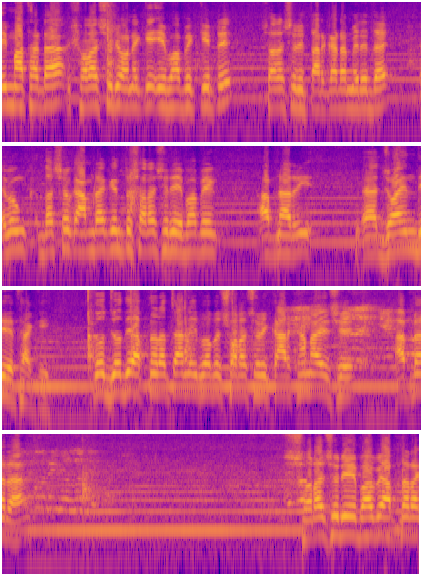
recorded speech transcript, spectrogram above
এই মাথাটা সরাসরি অনেকে এভাবে কেটে সরাসরি তার কাটা মেরে দেয়। এবং দর্শক, আমরা কিন্তু সরাসরি এভাবে আপনার জয়েন দিয়ে থাকি। তো যদি আপনারা চান এইভাবে সরাসরি কারখানায় এসে আপনারা সরাসরি এভাবে আপনারা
